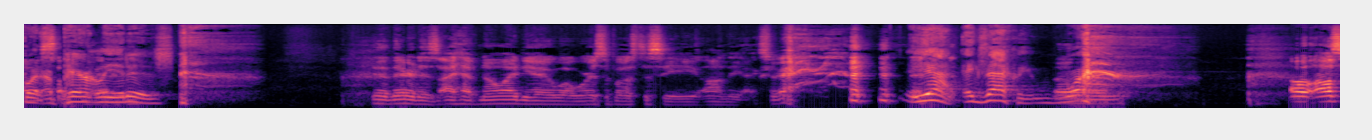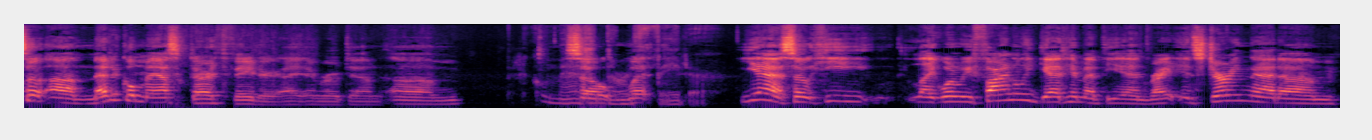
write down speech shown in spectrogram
but something apparently it is. yeah there it is i have no idea what we're supposed to see on the x-ray yeah, exactly. What? Um, oh also um medical mask darth vader i, I wrote down um so Darth what- Vader. yeah so he like when we finally get him at the end right it's during that um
